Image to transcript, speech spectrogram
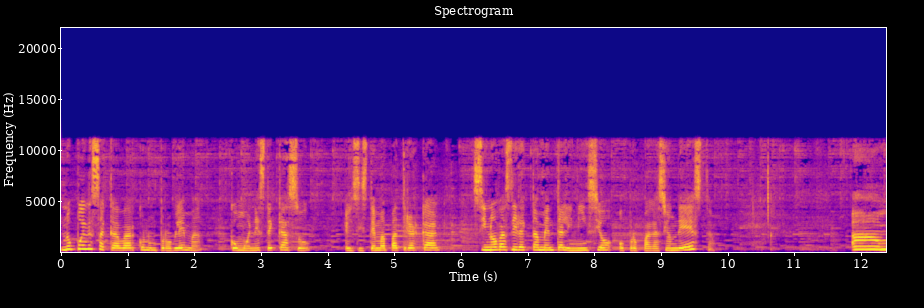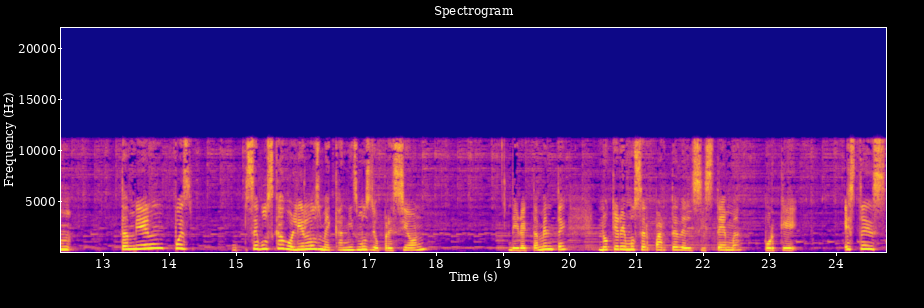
No puedes acabar con un problema, como en este caso el sistema patriarcal, si no vas directamente al inicio o propagación de esta. también pues se busca abolir los mecanismos de opresión directamente. No queremos ser parte del sistema porque este, es,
